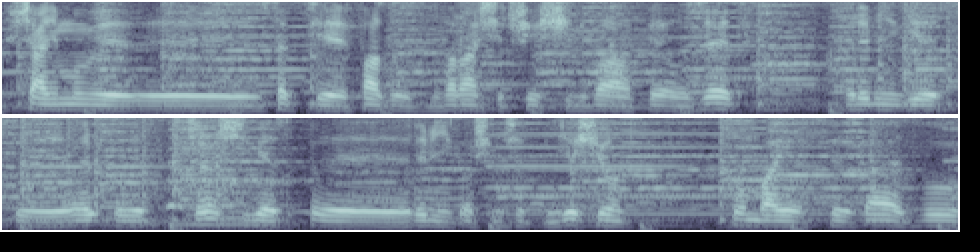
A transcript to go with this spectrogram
w ścianie mamy y, sekcję Fazos 1232 POZ. Rybnik jest, y, y, przenośnik jest Rybnik 850. Komba jest KSW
